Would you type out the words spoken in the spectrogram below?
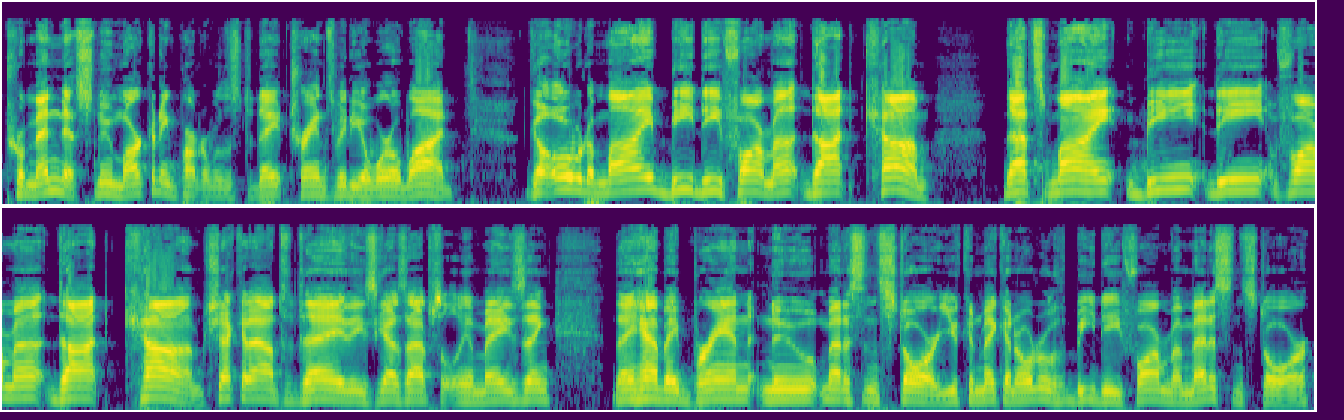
tremendous new marketing partner with us today at Transmedia Worldwide. Go over to mybdpharma.com. That's mybdpharma.com. Check it out today. These guys are absolutely amazing. They have a brand new medicine store. You can make an order with BD Pharma Medicine Store.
